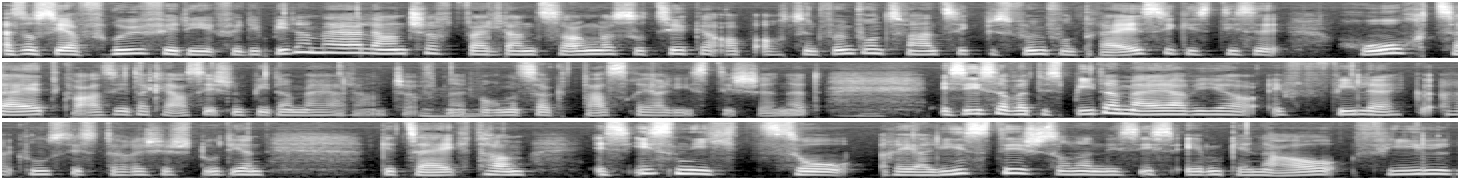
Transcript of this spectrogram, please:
also sehr früh für die, für die Biedermeierlandschaft, weil dann sagen wir so circa ab 1825 bis 35 ist diese Hochzeit quasi der klassischen Biedermeierlandschaft, mhm. wo man sagt, das Realistische. Nicht? Mhm. Es ist aber das Biedermeier, wie ja viele kunsthistorische Studien gezeigt haben, es ist nicht so realistisch, sondern es ist eben genau viel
